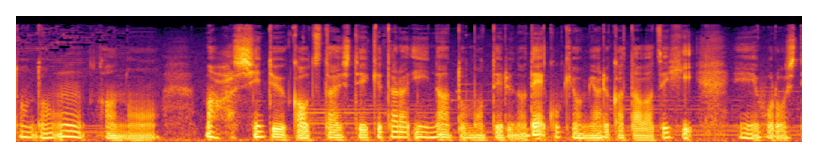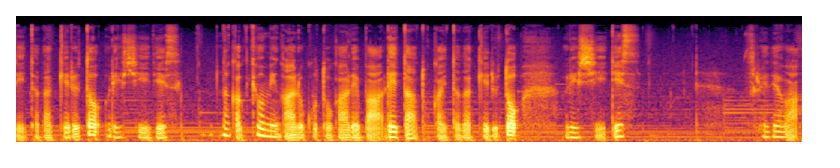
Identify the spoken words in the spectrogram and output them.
どんどんあのまあ、発信というかお伝えしていけたらいいなと思っているのでご興味ある方は是非、えー、フォローしていただけると嬉しいです。なんか興味があることがあればレターとかいただけると嬉しいです。それでは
